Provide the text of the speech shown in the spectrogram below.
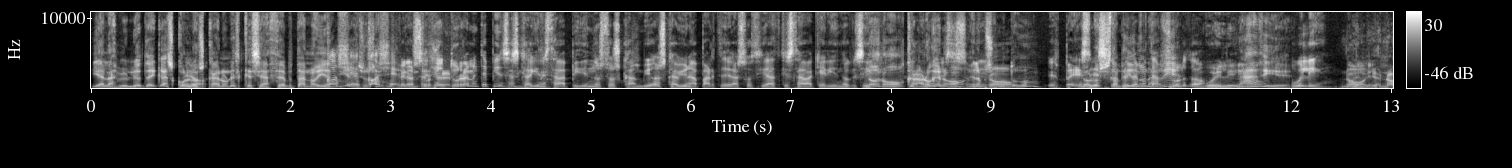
y a las bibliotecas con Pero- los cánones que se aceptan hoy en Coser, día. Eso coser. Pero. Sergio, ¿tú realmente piensas que alguien estaba pidiendo estos cambios? ¿Que había una parte de la sociedad que estaba queriendo que se No, no, claro que no, es eso? en absoluto. Es, No los es está pidiendo nadie. absurdo. Willy. Nadie. Willy. No, yo no.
